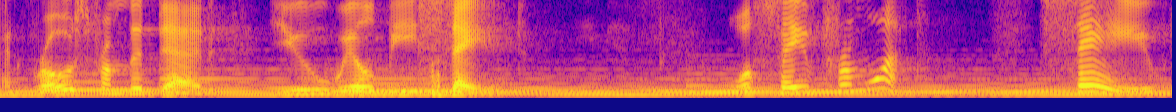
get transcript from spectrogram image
and rose from the dead, you will be saved. Well, saved from what? Saved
